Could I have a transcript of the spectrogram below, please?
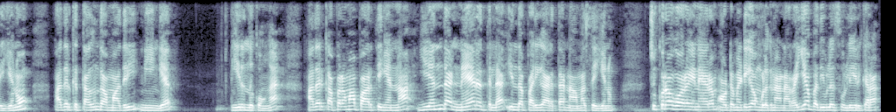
செய்யணும். அதற்கு தகுந்த மாதிரி நீங்கள் இருந்துக்கோங்க. அதற்கப்புறமா பார்த்தீங்கன்னா எந்த நேரத்தில் இந்த பரிகாரத்தை நாம் செய்யணும்? சுக்கரகோரை நேரம் ஆட்டோமேட்டிக்காக உங்களுக்கு நான் நிறைய பதிவில் சொல்லியிருக்கிறேன்.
